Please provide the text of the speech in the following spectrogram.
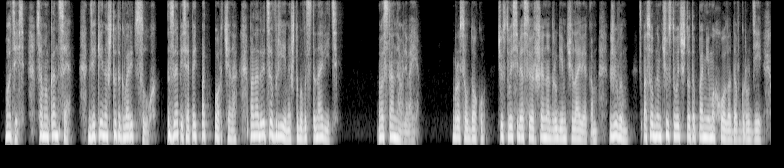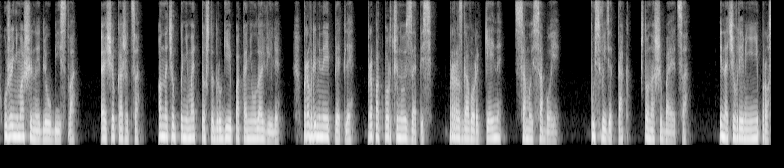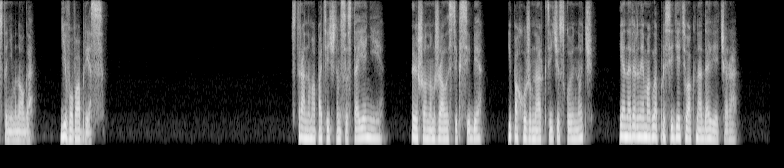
Вот здесь, в самом конце, где Кейна что-то говорит вслух. Запись опять подпорчена. Понадобится время, чтобы восстановить. Восстанавливай. Бросил Доку, чувствуя себя совершенно другим человеком. Живым, способным чувствовать что-то помимо холода в груди. Уже не машиной для убийства. А еще, кажется, он начал понимать то, что другие пока не уловили. Про временные петли, про подпорченную запись, про разговоры Кейны с самой собой. Пусть выйдет так, что он ошибается. Иначе времени не просто немного. Его в обрез. В странном апатичном состоянии, лишённом жалости к себе и похожем на арктическую ночь, я, наверное, могла просидеть у окна до вечера.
